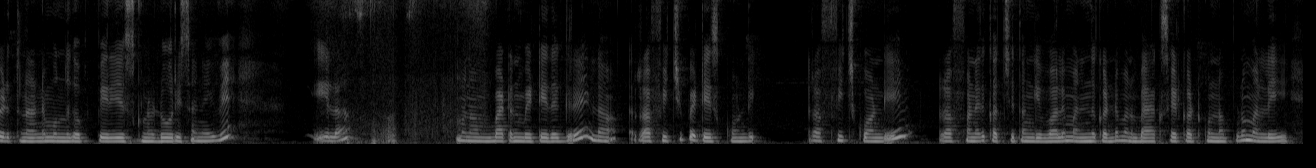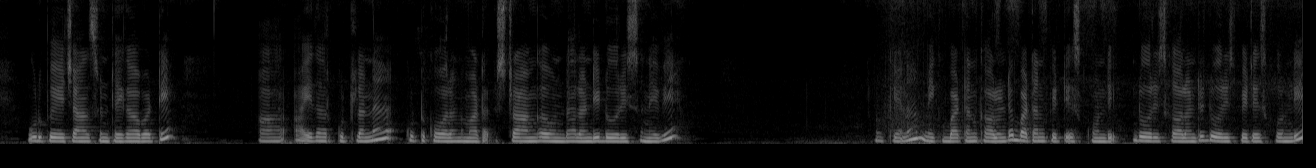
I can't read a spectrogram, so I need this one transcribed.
పెడుతున్నాను ముందుగా ప్రిపేర్ చేసుకున్న డోరీస్ అనేవి ఇలా మనం బటన్ పెట్టే దగ్గరే ఇలా రఫ్ ఇచ్చి పెట్టేసుకోండి. రఫ్ ఇచ్చుకోండి. రఫ్ అనేది ఖచ్చితంగా ఇవ్వాలి. మన ఎందుకంటే మనం బ్యాక్ సైడ్ కట్టుకున్నప్పుడు మళ్ళీ ఊడిపోయే ఛాన్స్ ఉంటాయి కాబట్టి ఐదారు కుట్లనే కుట్టుకోవాలన్నమాట. స్ట్రాంగ్గా ఉండాలండి డోరీస్ అనేవి. ఓకేనా? మీకు బటన్ కావాలంటే బటన్ పెట్టేసుకోండి. డోరీస్ కావాలంటే డోరీస్ పెట్టేసుకోండి.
